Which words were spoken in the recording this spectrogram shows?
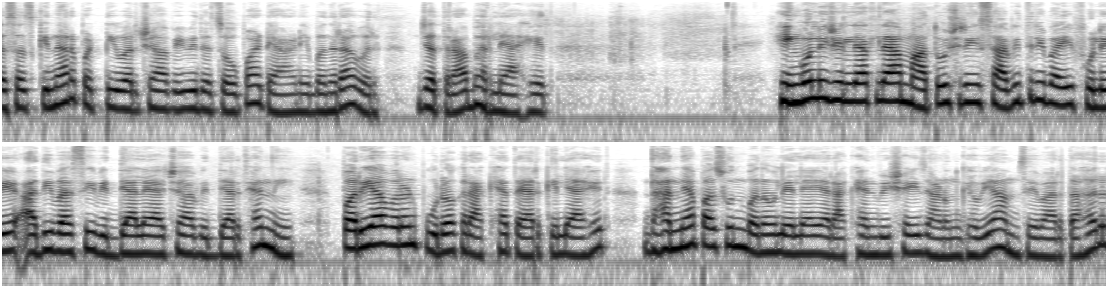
तसंच किनारपट्टीवरच्या विविध चौपाट्या आणि बंदरावर जत्रा भरल्या आहेत. हिंगोली जिल्ह्यातल्या मातोश्री सावित्रीबाई फुले आदिवासी विद्यालयाच्या विद्यार्थ्यांनी पर्यावरणपूरक राख्या तयार केल्या आहेत. धान्यापासून बनवलेल्या या राख्यांविषयी जाणून घेऊया आमचे वार्ताहर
